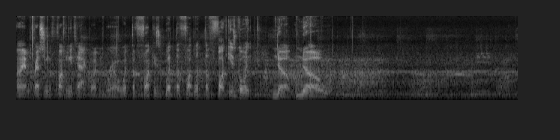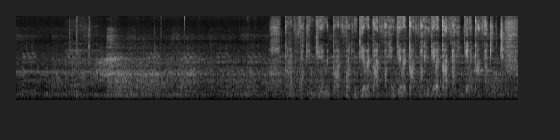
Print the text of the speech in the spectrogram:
I am pressing the fucking attack button, bro. What the fuck is. What the fuck. What the fuck is going. No. No. Oh, God fucking damn it. God fucking damn it. God fucking damn it. God fucking damn it. God fucking damn it. God fucking.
